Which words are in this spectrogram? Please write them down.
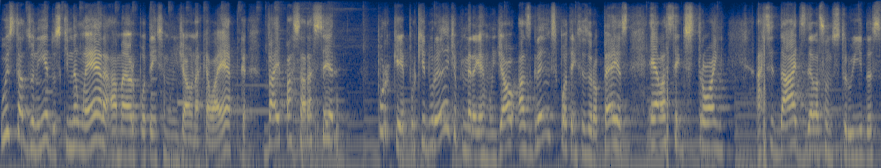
Os Estados Unidos, que não era a maior potência mundial naquela época, vai passar a ser. Por quê? Porque durante a Primeira Guerra Mundial, as grandes potências europeias, elas se destroem. As cidades delas são destruídas,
